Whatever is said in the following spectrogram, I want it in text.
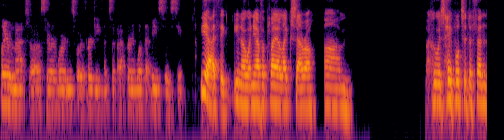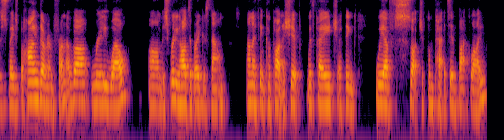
player of match, uh, Sarah Gordon's for her defensive effort and what that means to this team? Yeah, I think, you know, when you have a player like Sarah, um, who is able to defend the space behind her, and in front of her really well, um, it's really hard to break us down. And I think her partnership with Paige, I think we have such a competitive back line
